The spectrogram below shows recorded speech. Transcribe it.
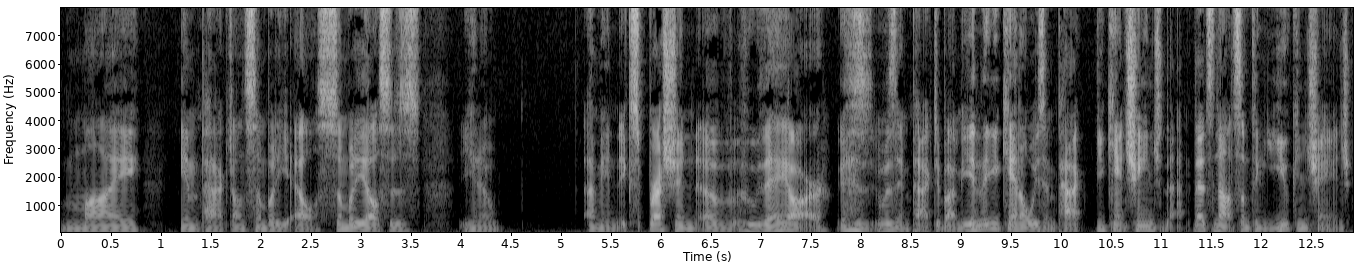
my impact on somebody else. Somebody else's, you know, I mean, expression of who they are is, was impacted by me. And you can't always impact, you can't change that. That's not something you can change.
